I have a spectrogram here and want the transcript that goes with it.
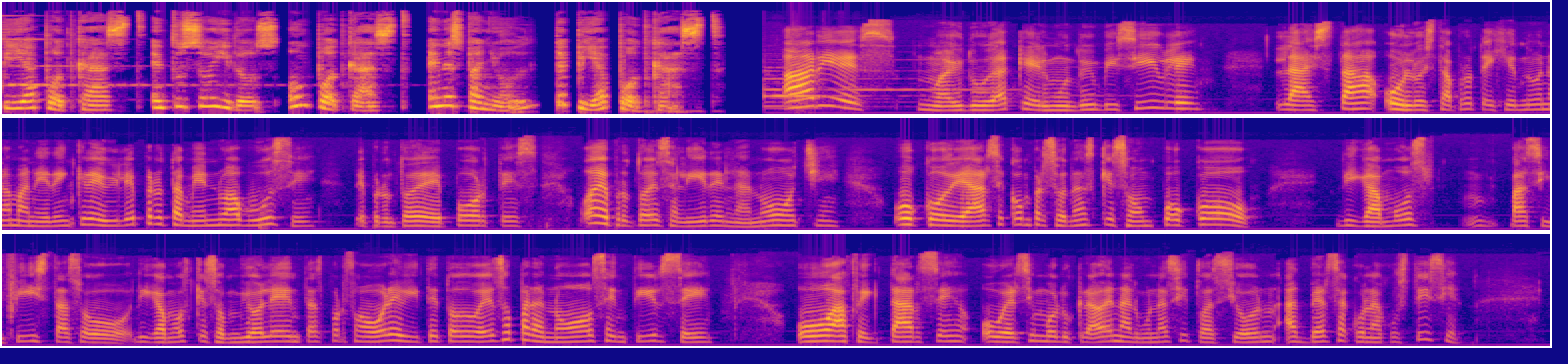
Pia Podcast, en tus oídos, un podcast en español de Pia Podcast. Aries, no hay duda que el mundo invisible la está o lo está protegiendo de una manera increíble, pero también no abuse de pronto de deportes o de pronto de salir en la noche o codearse con personas que son poco, digamos, pacifistas o digamos que son violentas, por favor evite todo eso para no sentirse o afectarse o verse involucrado en alguna situación adversa con la justicia.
